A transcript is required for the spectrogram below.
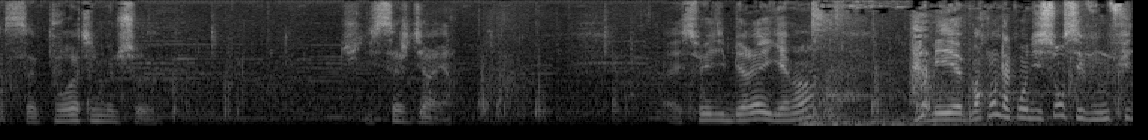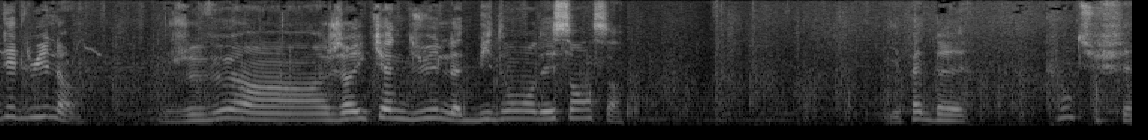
Ça pourrait être une bonne chose. Je dis ça, je dis rien soyez libérés les gamins. Mais euh, par contre la condition c'est que vous me filez de l'huile. Je veux un jerrycan d'huile, de bidon d'essence. Il a pas de... Comment tu fais?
